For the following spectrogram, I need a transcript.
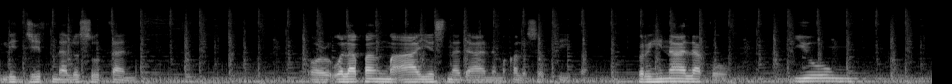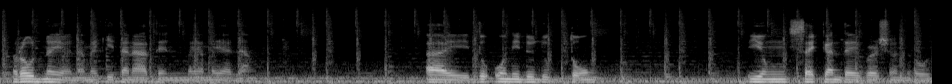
legit na lusutan or wala pang maayos na daan na makalusot dito. Pero hinala ko yung road na yon na makita natin maya-maya lang ay doon idudugtong yung second diversion road.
